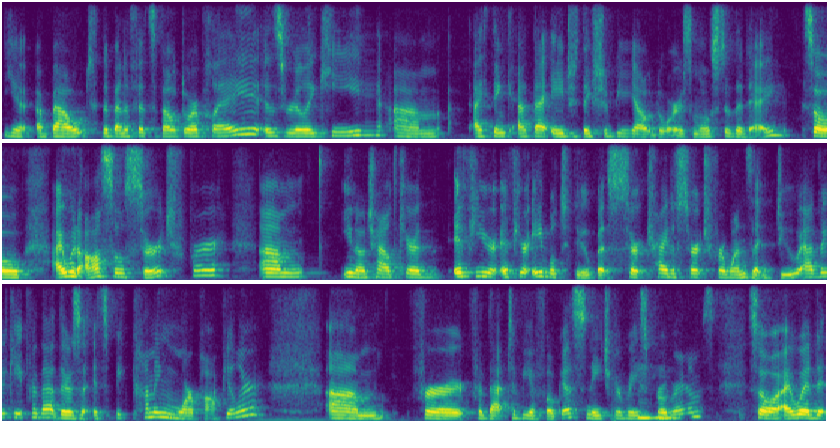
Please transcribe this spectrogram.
yeah, about the benefits of outdoor play is really key. Um, I think at that age they should be outdoors most of the day. So I would also search for um, you know childcare if you're if you're able to but search, try to search for ones that do advocate for that there's it's becoming more popular um, for for that to be a focus nature-based mm-hmm. programs so i would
